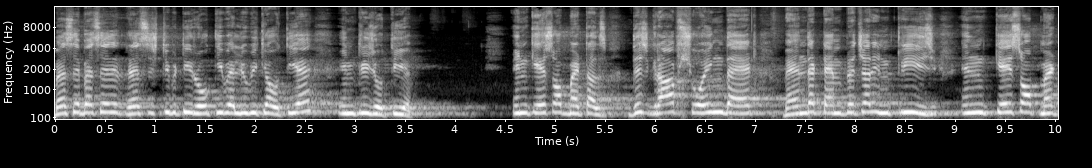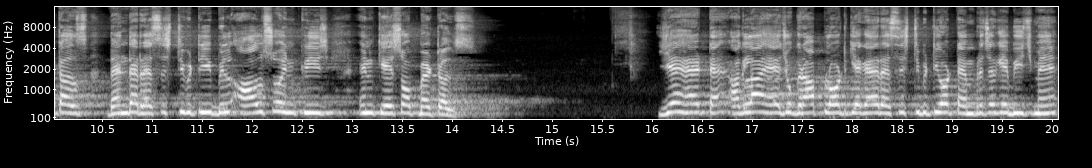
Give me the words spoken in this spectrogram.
वैसे वैसे रेसिस्टिविटी रो की वैल्यू भी क्या होती है इंक्रीज होती है। In case of metals, this graph showing that when the temperature increase, in case of metals then the resistivity will also increase in case of metals ये है अगला है जो ग्राफ प्लॉट किया गया है रेसिस्टिविटी और टेम्परेचर के बीच में।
